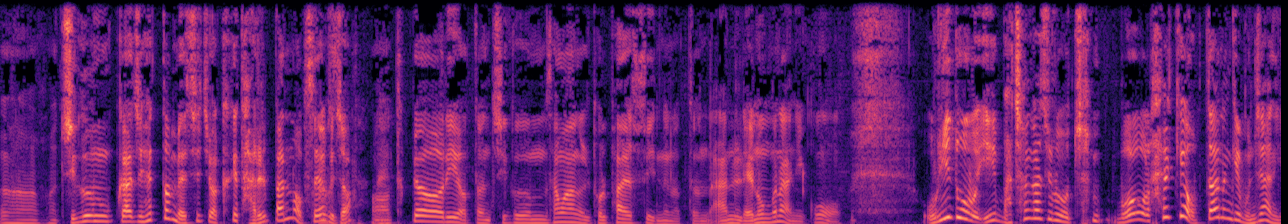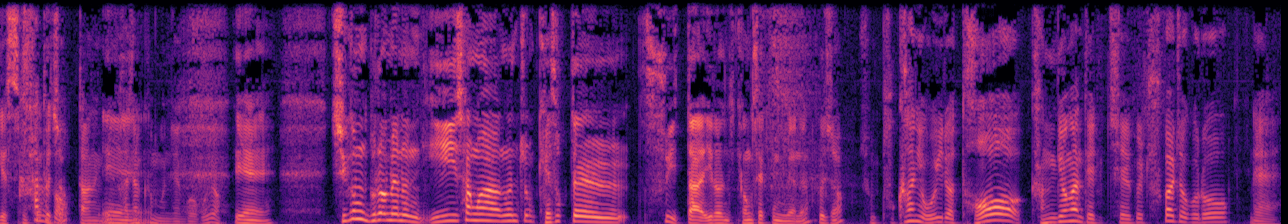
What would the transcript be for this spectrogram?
어, 뭐 지금까지 했던 메시지와 크게 다를 바는 없어요, 그죠? 어, 네. 어, 특별히 어떤 지금 상황을 돌파할 수 있는 어떤 안을 내놓은 건 아니고 우리도 이 마찬가지로 참 뭘 할 게 없다는 게 문제 아니겠습니까? 카드가 그죠? 없다는 게 예. 가장 큰 문제인 거고요. 예. 지금 그러면은 이 상황은 좀 계속될 수 있다 이런 경색 국면은 그죠? 좀 북한이 오히려 더 강경한 대책을 추가적으로 네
